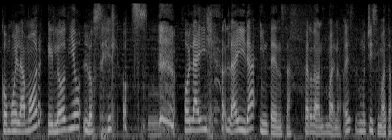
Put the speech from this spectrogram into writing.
Como el amor, el odio, los celos Mm, o la ira, la ira intensa. Perdón, bueno, es muchísimo esto.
